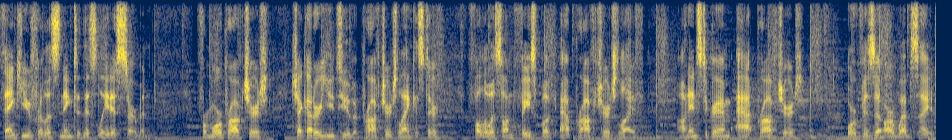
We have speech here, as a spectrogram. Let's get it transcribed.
Thank you for listening to this latest sermon. For more Prov Church, check out our YouTube at Prov Church Lancaster, follow us on Facebook at Prov Church Life, on Instagram at Prov Church, or visit our website,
